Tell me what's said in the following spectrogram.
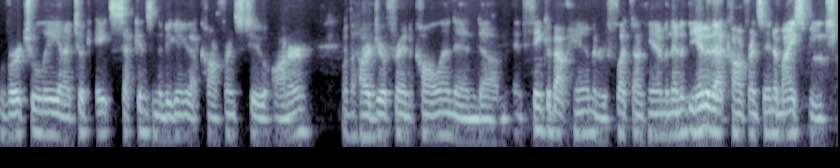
virtually, and I took eight seconds in the beginning of that conference to honor our dear friend Colin and um, and think about him and reflect on him. And then at the end of that conference, into my speech,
